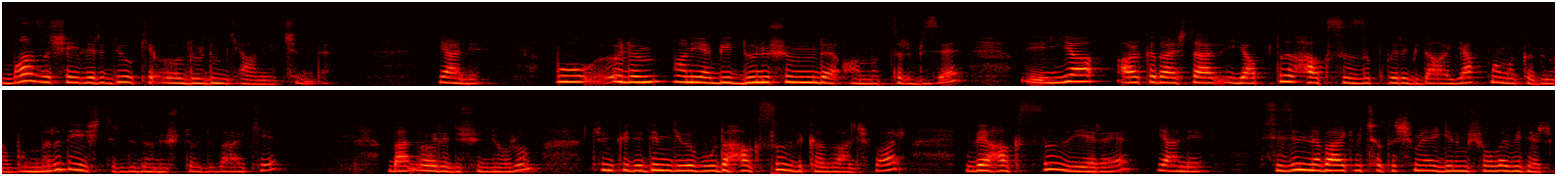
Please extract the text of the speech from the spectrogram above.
Bazı şeyleri diyor ki öldürdüm kendi içimde. Yani bu ölüm hani ya bir dönüşümü de anlatır bize. Ya arkadaşlar yaptığı haksızlıkları bir daha yapmamak adına bunları değiştirdi, dönüştürdü belki. Ben öyle düşünüyorum. Çünkü dediğim gibi burada haksız bir kazanç var ve haksız yere yani sizinle belki bir çatışmaya girmiş olabilir.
